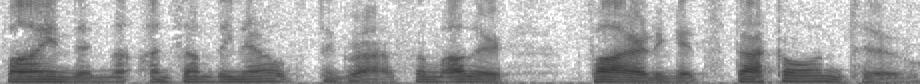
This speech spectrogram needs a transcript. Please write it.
find an something else to grasp, some other fire to get stuck onto.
